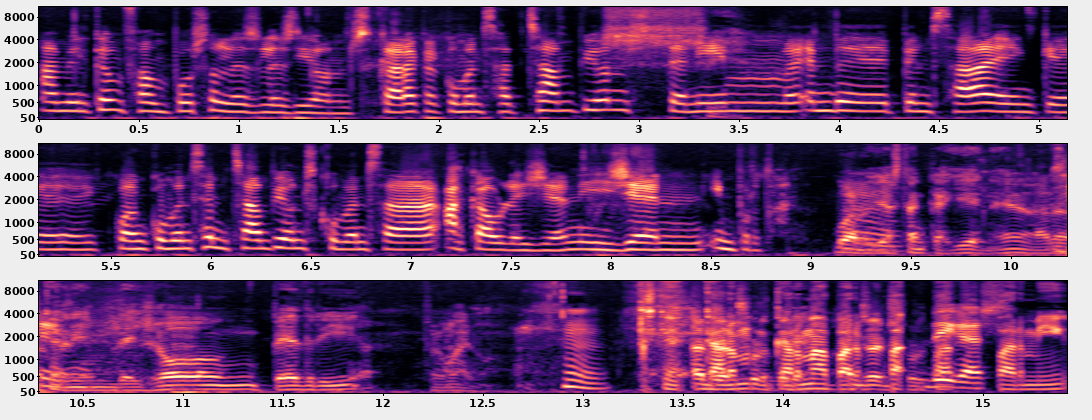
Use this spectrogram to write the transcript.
A mi el que em fan por són les lesions, que ara que ha començat Champions tenim, sí. hem de pensar en que quan comencem Champions comença a caure gent i gent important. Bueno, mm. ja estan caient, eh? Ara sí. tenim De Jong, Pedri, però bueno. Mm. És que, Carme, Carme per, per, per, per mi,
